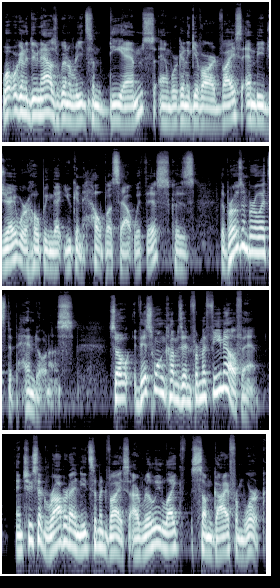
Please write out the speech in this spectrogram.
What we're going to do now is we're going to read some DMs and we're going to give our advice. MBJ, we're hoping that you can help us out with this because the bros and broettes depend on us. So this one comes in from a female fan. And she said, Robert, I need some advice. I really like some guy from work.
